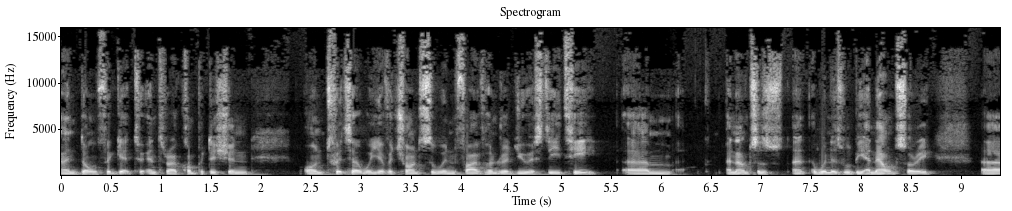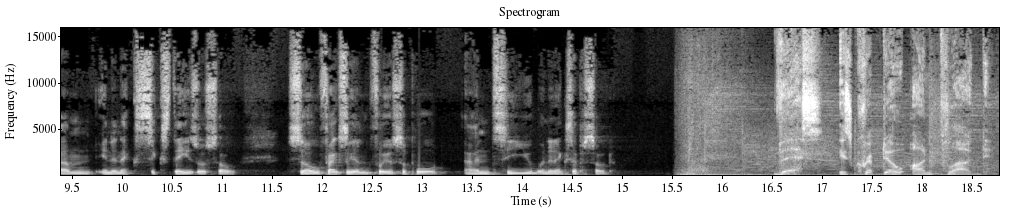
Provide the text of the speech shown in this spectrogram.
and don't forget to enter our competition on Twitter, where you have a chance to win 500 USDT. Um, announcers, uh, winners will be announced, sorry, um, in the next six days or so. So, thanks again for your support, and see you in the next episode. This is Crypto Unplugged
